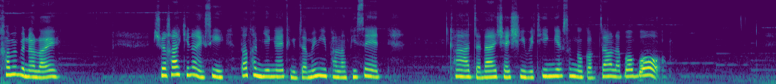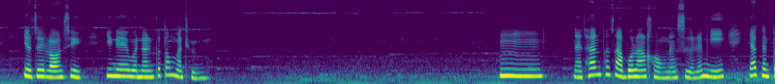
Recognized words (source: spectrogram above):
ข้าไม่เป็นอะไร ช่วยข้าคิดหน่อยสิ ต้องทำยังไงถึงจะไม่มีพลังพิเศษ ข้าจะได้ใช้ชีวิตที่เงียบสงบกับเจ้าและโบโบ อย่าใจร้อนสิ ยังไงวันนั้นก็ต้องมาถึง อืมนายท่านภาษาโบราณของหนังสือเล่มนี้ ยากเกินไป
